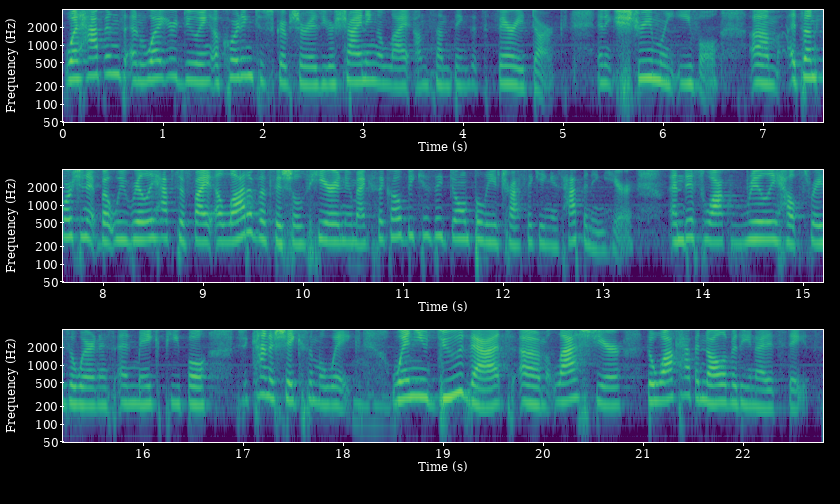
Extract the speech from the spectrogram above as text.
What happens and what you're doing, according to scripture, is you're shining a light on something that's very dark and extremely evil. Um, it's unfortunate, but we really have to fight a lot of officials here in New Mexico because they don't believe trafficking is happening here. And this walk really helps raise awareness and make people, kind of them awake. When you do that, um, last year, the walk happened all over the United States.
